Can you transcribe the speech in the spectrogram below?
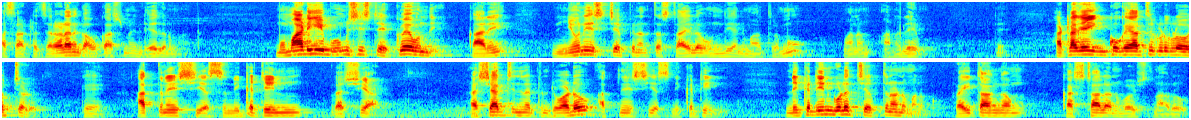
అసలు అట్లా జరగడానికి అవకాశమే లేదనమాట ఈ భూమి శిస్తు ఎక్కువే ఉంది కానీ న్యూనీస్ చెప్పినంత స్థాయిలో ఉంది అని మాత్రము మనం అనలేము. అట్లాగే ఇంకొక యాత్రికుడు కూడా వచ్చాడు. ఓకే. Athanasius Nikitin Russia. రష్యాకు చెందినటువంటి వాడు అత్నేషియస్ నికటిన్. నికటిన్ కూడా చెప్తున్నాడు మనకు. రైతాంగం కష్టాలు అనుభవిస్తున్నారు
